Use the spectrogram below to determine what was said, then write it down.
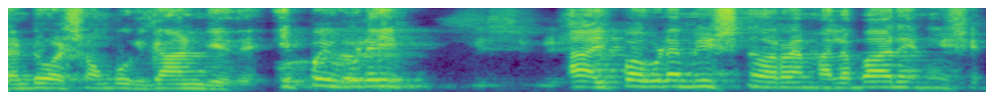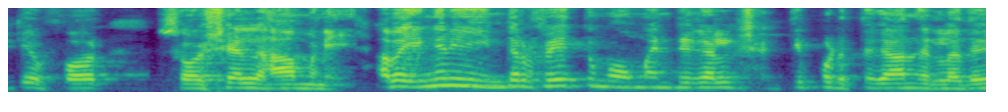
രണ്ടു വർഷം മുമ്പ് ഉദ്ഘാടനം ചെയ്ത്. ഇപ്പൊ ഇവിടെയും ആ ഇപ്പൊ ഇവിടെ മിഷൻ എന്ന് പറയാൻ Malabar initiative for social harmony. അപ്പൊ ഇങ്ങനെ ഈ ഇന്റർഫെയ്ത്ത് മൂവ്മെന്റുകൾ ശക്തിപ്പെടുത്തുക എന്നുള്ളത്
